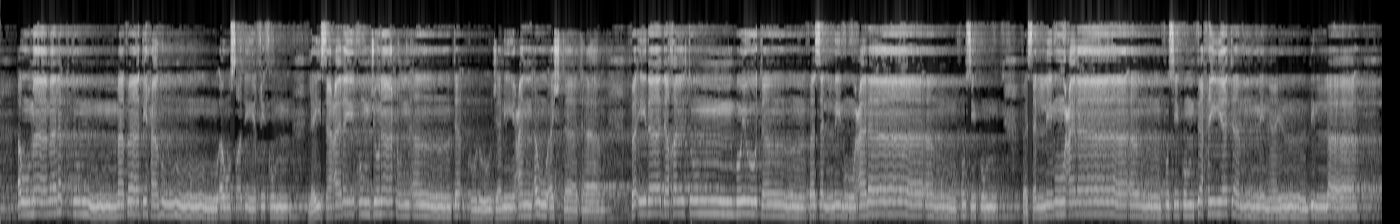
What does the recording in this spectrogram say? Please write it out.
أو ما ملكتم مفاتحه أو صديقكم ليس عليكم جناح أن تأكلوا جميعا أو أشتاتا. فإذا دخلتم بيوتا فسلموا على أنفسكم فسلموا على أنفسكم تحية من عند الله.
